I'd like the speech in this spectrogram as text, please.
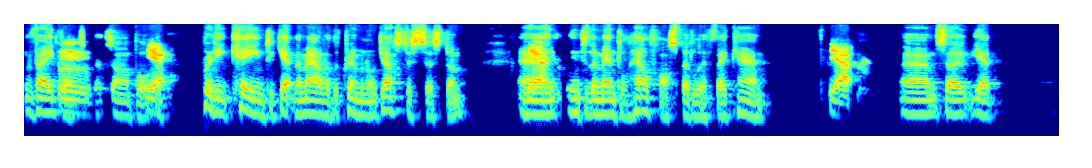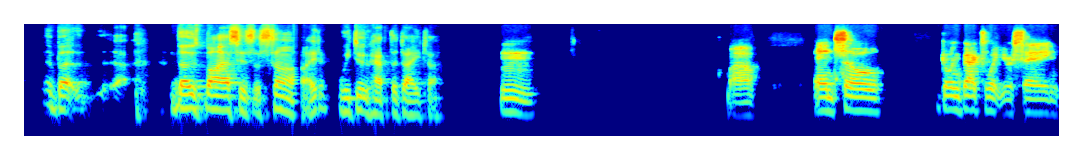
vagrants, mm. for example, yeah. pretty keen to get them out of the criminal justice system and yeah. into the mental health hospital if they can. Yeah. Um, so, yeah, but those biases aside, we do have the data. Mm. Wow. And so going back to what you're saying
